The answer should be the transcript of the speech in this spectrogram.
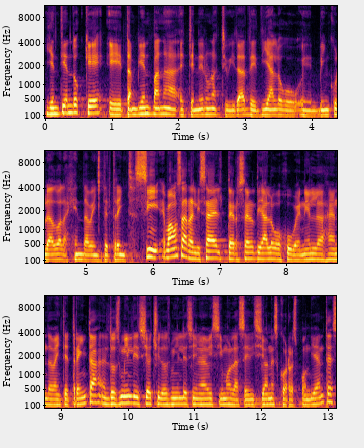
Y entiendo que eh, también van a eh, tener una actividad de diálogo vinculado a la Agenda 2030. Sí, vamos a realizar el tercer diálogo juvenil de la Agenda 2030. En el 2018 y 2019 hicimos las ediciones correspondientes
